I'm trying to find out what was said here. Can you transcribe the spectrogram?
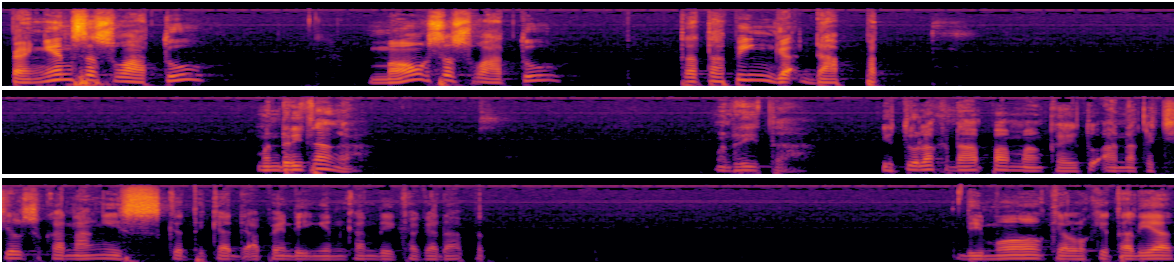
Pengen sesuatu, mau sesuatu, tetapi nggak dapat. Menderita nggak? Menderita. Itulah kenapa maka itu anak kecil suka nangis ketika apa yang diinginkan dia kagak dapat. Di mall kalau kita lihat,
